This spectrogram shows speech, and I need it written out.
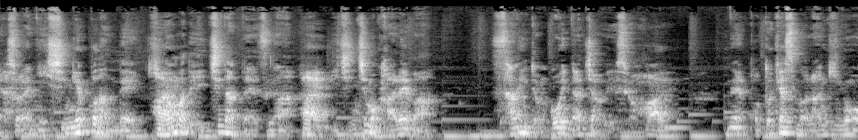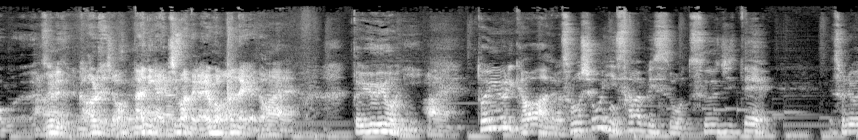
や、それは日進月歩なんで、昨日まで1だったやつが、ーはい。1日も変われば、3位とか5位になっちゃうわけですよ。はい。ね、ポッドキャストのランキングもずれずれ変わるでしょ、はい何が1番だかよくわかんないけど。はい。というように、はい。というよりかは、だからその商品サービスを通じて、それを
